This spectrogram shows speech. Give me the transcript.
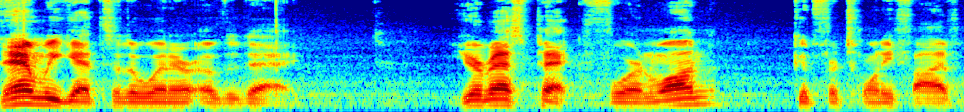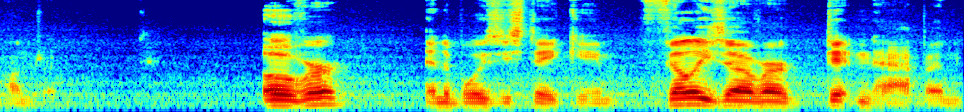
Then we get to the winner of the day. Your best pick, 4 and 1, good for 2500. Over in the Boise State game. Phillies over, didn't happen.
